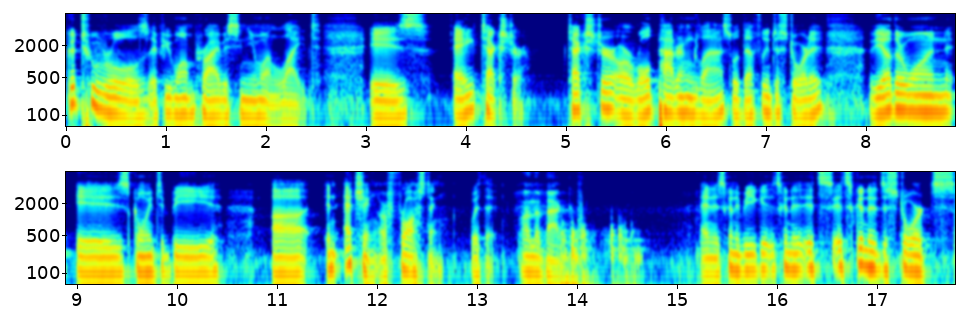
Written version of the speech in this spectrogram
good two rules if you want privacy and you want light is a texture. Texture or rolled pattern glass will definitely distort it. The other one is going to be uh, an etching or frosting with it on the back. and it's going to be it's going to it's it's going to distort s-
